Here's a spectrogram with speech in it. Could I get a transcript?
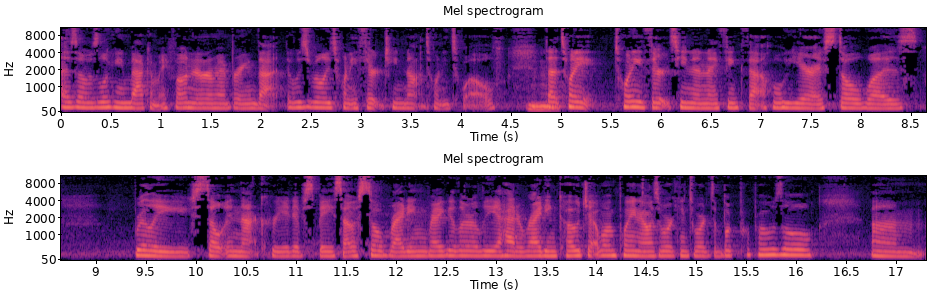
as I was looking back at my phone and remembering that it was really 2013, not 2012. That 20, 2013, and I think that whole year I still was really still in that creative space. I was still writing regularly. I had a writing coach at one point. I was working towards a book proposal, um,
